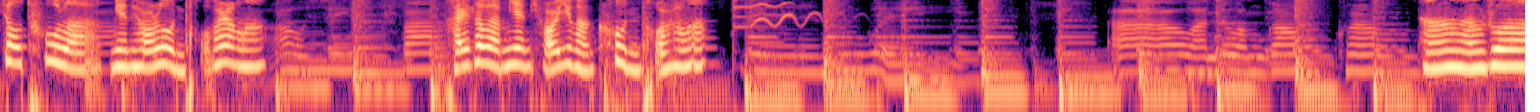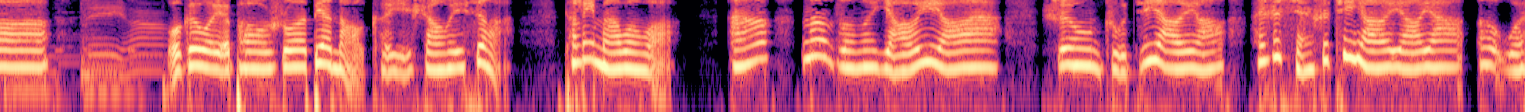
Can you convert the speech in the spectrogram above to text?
笑吐了，面条漏你头发上了，还是他把面条一碗扣你头上了？唐唐说：“我给我一朋友说电脑可以上微信了，他立马问我。”啊，那怎么摇一摇啊？是用主机摇一摇，还是显示器摇一摇呀？呃，我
